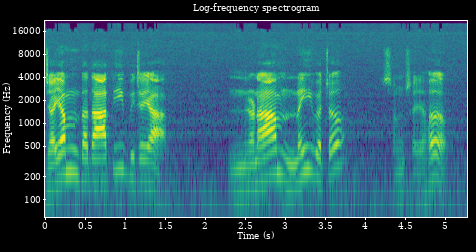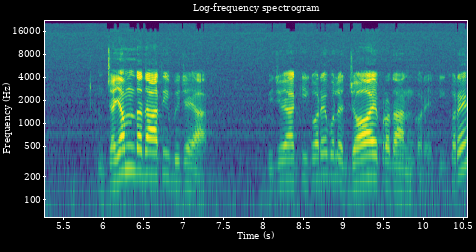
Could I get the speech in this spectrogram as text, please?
জয়ম দদাতি বিজয়া, নৃণাম নৈবচ সংশয়। জয়ম দদাতি বিজয়া বিজয়া কি করে বলে? জয় প্রদান করে। কি করে?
